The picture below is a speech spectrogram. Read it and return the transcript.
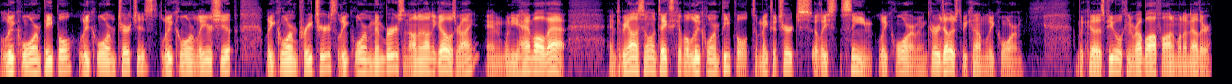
Lukewarm people, lukewarm churches, lukewarm leadership, lukewarm preachers, lukewarm members, and on and on it goes, right? And when you have all that, and to be honest, it only takes a couple of lukewarm people to make the church at least seem lukewarm and encourage others to become lukewarm because people can rub off on one another.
